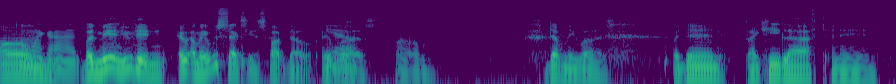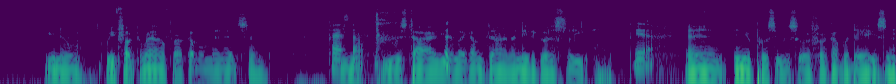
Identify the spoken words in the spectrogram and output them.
Um, oh my god. But me and you didn't. It, I mean, it was sexy as fuck though. It Yeah. was. Um, definitely was. But then, like, he left, and then, you know, we fucked around for a couple minutes, and Passed you, out. you was tired. You were like, "I'm done. I need to go to sleep." Yeah. And then your pussy was sore for a couple of days, and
